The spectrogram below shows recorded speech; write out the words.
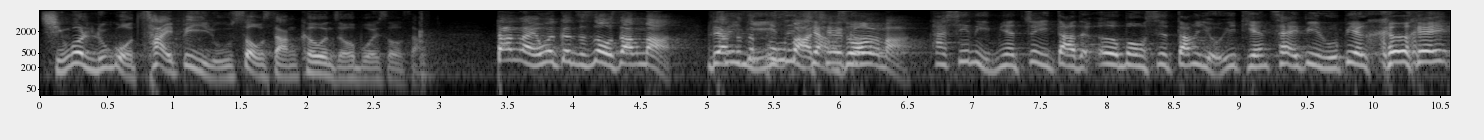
请问如果蔡壁如受伤，柯文哲会不会受伤？当然也会跟着受伤嘛。两个是不法切割的嘛。他心里面最大的噩梦是，当有一天蔡壁如变柯黑，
